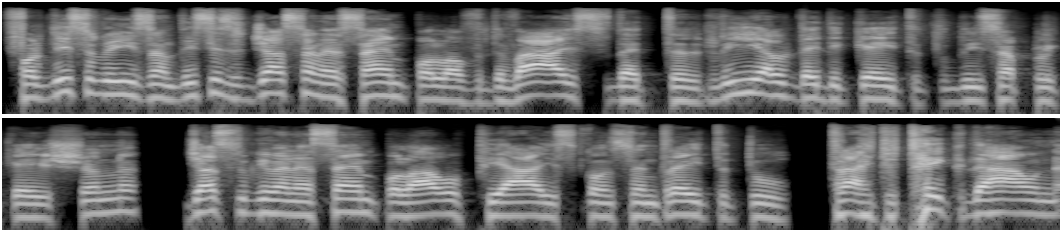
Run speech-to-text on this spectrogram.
For this reason, this is just an example of device that uh, real dedicated to this application. Just to give an example, our PI is concentrated to try to take down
